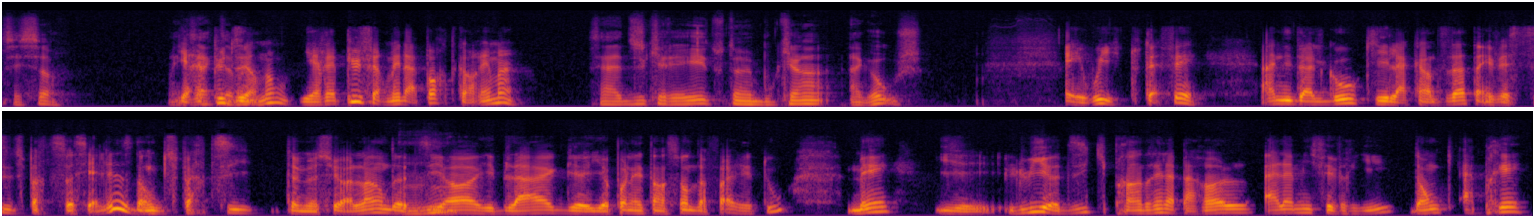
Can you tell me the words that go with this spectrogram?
c'est ça. Il aurait pu dire non. Il aurait pu fermer la porte carrément. Ça a dû créer tout un boucan à gauche. Eh oui, tout à fait. Anne Hidalgo, qui est la candidate investie du Parti socialiste, donc du parti de M. Hollande, a dit Mhm. Ah, il blague, il n'a pas l'intention de le faire et tout. Mais il- lui a dit qu'il prendrait la parole à la mi-février, donc après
